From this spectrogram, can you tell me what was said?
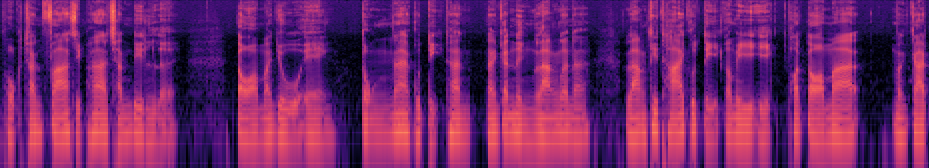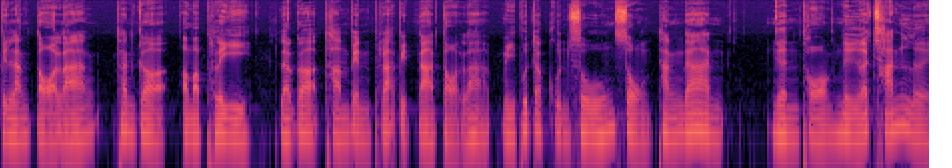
บ 16 ชั้นฟ้า 15 ชั้นดินเลย ต่อมาอยู่เองตรงหน้ากุฏิท่านนั่นก็หนึ่งลังแล้วนะลังที่ท้ายกุฏิก็มีอีก พอต่อมามันกลายเป็นลังต่อล้าง ท่านก็เอามาพลีแล้วก็ทำเป็นพระปิดตาต่อลาบมีพุทธคุณสูงส่งทางด้าน เงินทองเหนือชั้นเลย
